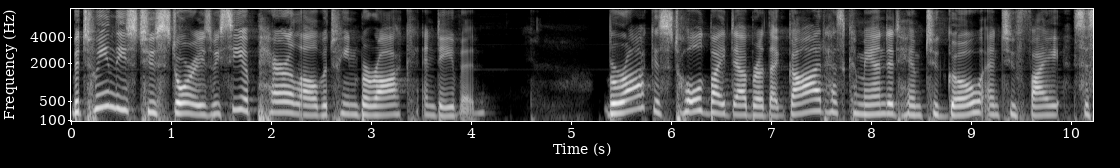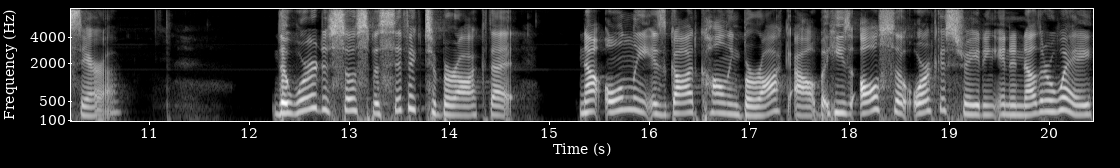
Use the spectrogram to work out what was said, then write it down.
Between these two stories, we see a parallel between Barak and David. Barak is told by Deborah that God has commanded him to go and to fight Sisera. The word is so specific to Barak that not only is God calling Barak out, but he's also orchestrating in another way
